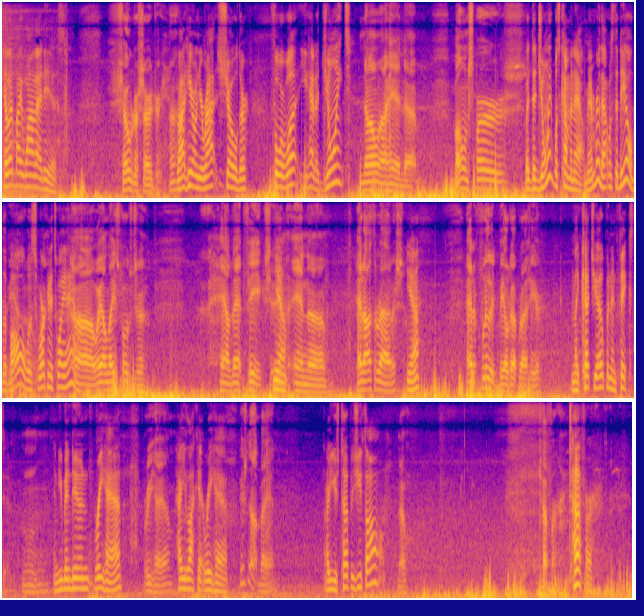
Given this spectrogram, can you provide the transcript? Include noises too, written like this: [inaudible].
Tell everybody why that is. Shoulder surgery. Huh? Right here on your right shoulder. For what? You had a joint, No, I had uh, bone spurs. but the joint was coming out. Remember? That was the deal. The ball was working its way out. Uh, well, they supposed to have that fixed. and- Yeah. And uh, had arthritis. yeah. Had a fluid build up right here. And they cut you open and fixed it. Mm-hmm. And you've been doing rehab. Rehab. How you like that rehab? It's not bad. Are you as tough as you thought? No. Tougher. Tougher.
